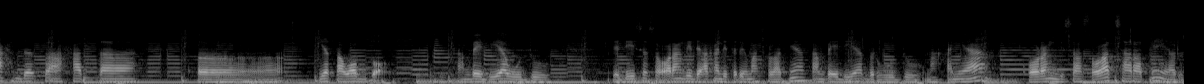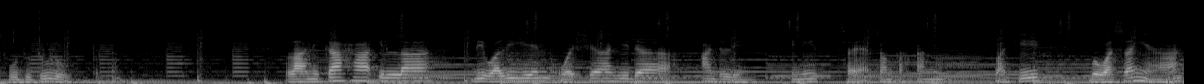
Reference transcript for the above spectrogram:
ahdatsa hatta e, yatawaddo. Sampai dia wudhu jadi seseorang tidak akan diterima sholatnya sampai dia berwudhu makanya orang bisa sholat syaratnya ya harus wudhu dulu gitu. La nikaha illa biwaliyin wa syahida adlin. Ini saya contohkan lagi bahwasanya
